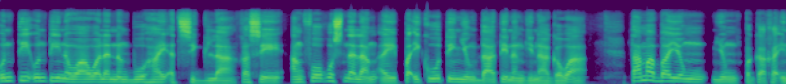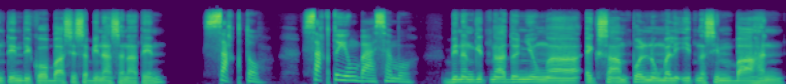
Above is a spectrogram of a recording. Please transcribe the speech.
unti-unti nawawalan ng buhay at sigla kasi ang focus na lang ay paikutin yung dati ng ginagawa. Tama ba yung, yung pagkakaintindi ko base sa binasa natin? Sakto. Sakto yung basa mo. Binanggit nga doon yung ah, example ng maliit na simbahan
